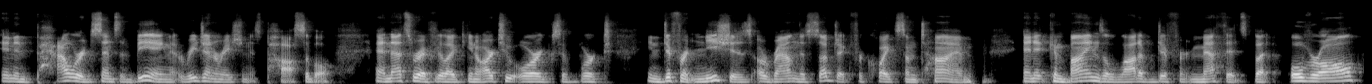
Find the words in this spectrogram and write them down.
an empowered sense of being that regeneration is possible? And that's where I feel like, you know, our two orgs have worked in different niches around this subject for quite some time and it combines a lot of different methods. But overall,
